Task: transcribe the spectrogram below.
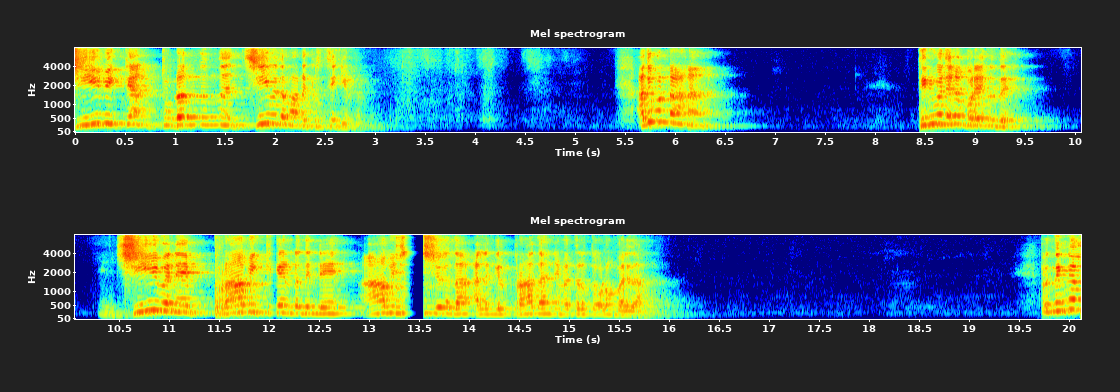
ജീവിക്കാൻ തുടങ്ങുന്ന ജീവിതമാണ് ക്രിസ്ത്യ ജീവിതം അതുകൊണ്ടാണ് തിരുവചനം പറയുന്നത് ജീവനെ പ്രാപിക്കേണ്ടതിന്റെ ആവശ്യകത അല്ലെങ്കിൽ പ്രാധാന്യം എത്രത്തോളം വലുതാണ്. ഇപ്പൊ നിങ്ങൾ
